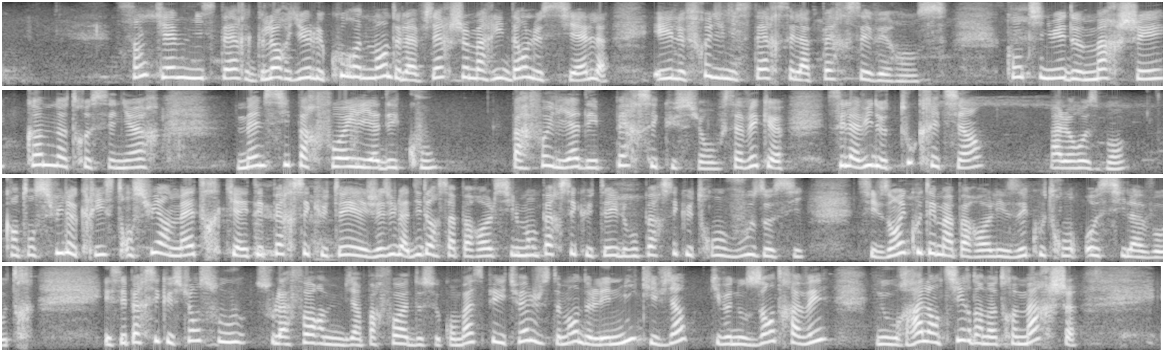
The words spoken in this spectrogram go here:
Cinquième mystère glorieux, le couronnement de la Vierge Marie dans le ciel. Et le fruit du mystère, c'est la persévérance. Continuer de marcher comme notre Seigneur, même si parfois il y a des coups, parfois il y a des persécutions. Vous savez que c'est la vie de tout chrétien, malheureusement. Quand on suit le Christ, on suit un maître qui a été persécuté, et Jésus l'a dit dans sa parole, s'ils m'ont persécuté, ils vous persécuteront vous aussi. S'ils ont écouté ma parole, ils écouteront aussi la vôtre. Et ces persécutions sous, sous la forme, bien parfois de ce combat spirituel, justement, de l'ennemi qui vient, qui veut nous entraver, nous ralentir dans notre marche.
